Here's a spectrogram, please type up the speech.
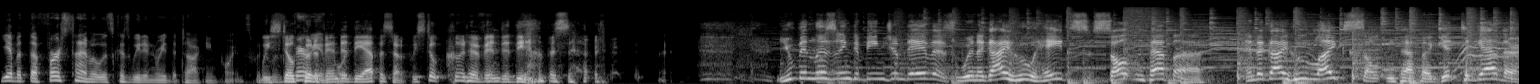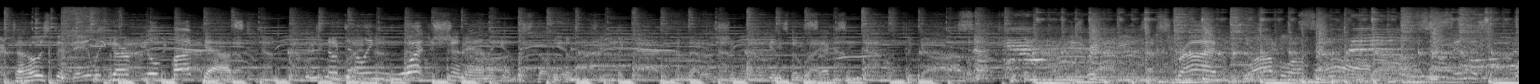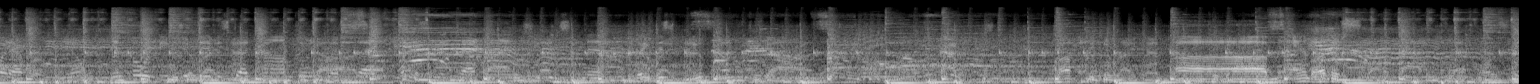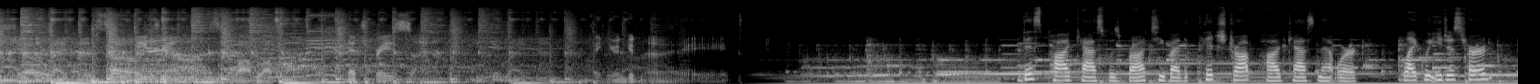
Yeah, but the first time it was because we didn't read the talking points. Which we still could have important. ended the episode. We still could have ended the episode. You've been listening to Being Jim Davis. When a guy who hates salt and pepper and a guy who likes salt and pepper get together to host a daily Garfield podcast, there's no telling what shenanigans they'll get into. Those shenanigans be sexy. Please rate, subscribe, blah, blah, blah. beingjimdavis.com. Go to the website. You can submit. You can submit, wait, this beauty. Love it. Um, and other stuff. Show, Patreon, blah, blah, blah. Catchphrase sign up. Thank you and good night. This podcast was brought to you by the Pitch Drop Podcast Network. Like what you just heard?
